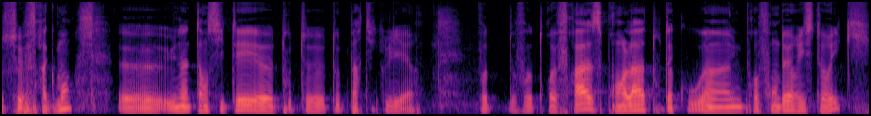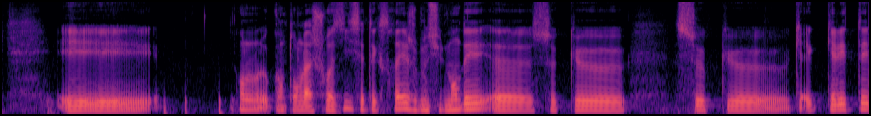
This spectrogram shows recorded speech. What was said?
ce, fragment, euh, une intensité toute, particulière. Votre, phrase prend là tout à coup un, une profondeur historique. Et quand on l'a choisi, cet extrait, je me suis demandé ce que quel était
